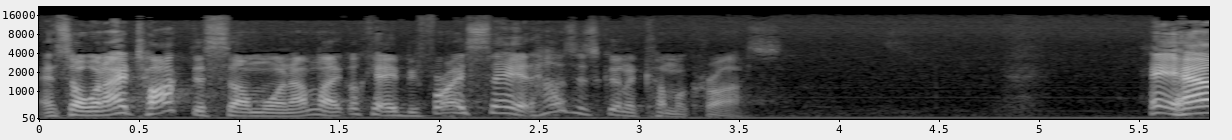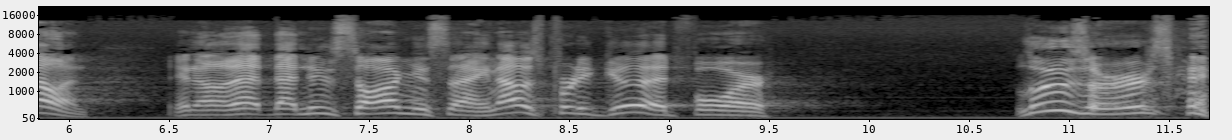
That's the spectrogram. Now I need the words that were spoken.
And so when I talk to someone, I'm like, okay, before I say it, how's this going to come across? Hey, Alan, you know, that, that new song you sang, that was pretty good for losers. oh,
